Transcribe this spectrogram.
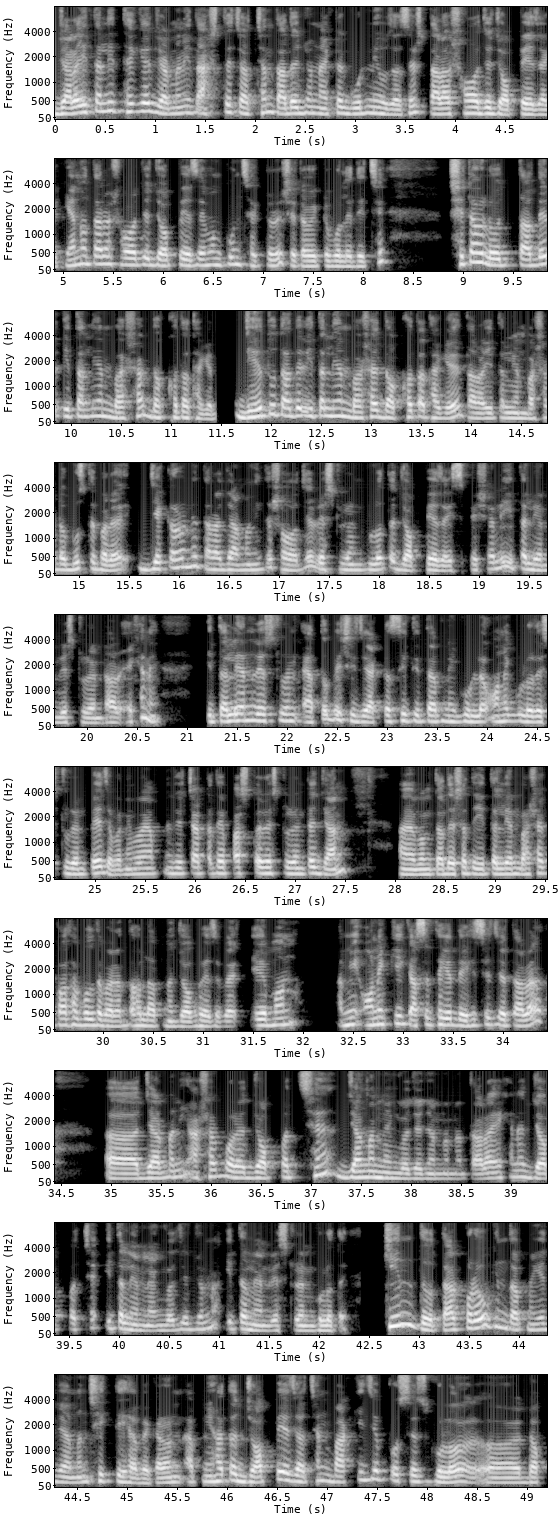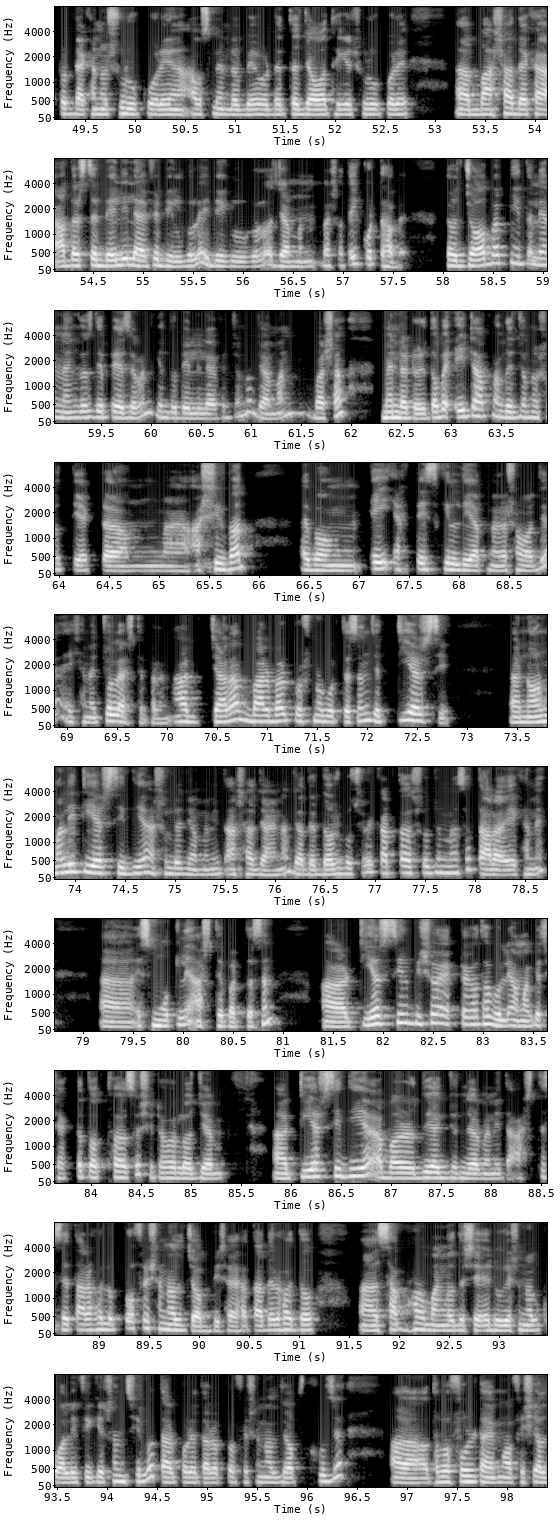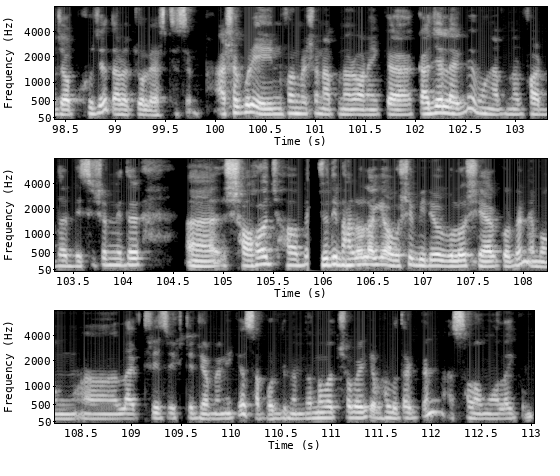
যারা ইতালি থেকে জার্মানিতে আসতে চাচ্ছেন, তাদের জন্য একটা গুড নিউজ আছে। তারা সহজে জব পেয়ে যায়। কেন তারা সহজে জব পেয়েছে এবং কোন সেক্টরে সেটাও একটু বলে দিচ্ছি। সেটা হলো, তাদের ইতালিয়ান ভাষার দক্ষতা থাকে। যেহেতু তাদের ইতালিয়ান ভাষায় দক্ষতা থাকে, তারা ইতালিয়ান ভাষাটা বুঝতে পারে। যে কারণে তারা জার্মানিতে সহজে রেস্টুরেন্টগুলোতে জব পেয়ে যায় স্পেশালি ইতালিয়ান রেস্টুরেন্ট আর এখানে ইতালিয়ান রেস্টুরেন্ট এত বেশি যে, একটা সিটিতে আপনি ঘুরলে অনেকগুলো রেস্টুরেন্ট পেয়ে যাবেন। এবং আপনি যে চারটা থেকে পাঁচটা রেস্টুরেন্টে যান এবং তাদের সাথে ইতালিয়ান ভাষায় কথা বলতে পারেন, তাহলে আপনার জব হয়ে যাবে। এমন আমি অনেকেই কাছে থেকে দেখেছি যে তারা জার্মানি আসার পরে জব পাচ্ছে জার্মান ল্যাঙ্গুয়েজের জন্য না। তারা এখানে জব পাচ্ছে ইতালিয়ান ল্যাঙ্গুয়েজের জন্য ইতালিয়ান রেস্টুরেন্ট গুলোতে। কিন্তু তারপরেও কিন্তু আপনাকে জার্মান শিখতেই হবে, কারণ আপনি হয়তো জব পেয়ে যাচ্ছেন, বাকি যে প্রসেসগুলো ডক্টর দেখানো শুরু করে আউসল্যান্ডার বেওয়ার্ডেতে যাওয়া থেকে শুরু করে বাসা দেখা আদার্স ডেইলি লাইফে ডিলগুলো এই ডিলগুলো জার্মান ভাষাতেই করতে হবে। তো জব আপনি ইতালিয়ান ল্যাঙ্গুয়েজ দিয়ে পেয়ে যাবেন, কিন্তু ডেইলি লাইফের জন্য জার্মান ভাষা ম্যান্ডাটরি তবে এইটা আপনাদের জন্য সত্যি একটা আশীর্বাদ এবং এই একটা স্কিল দিয়ে আপনারা সহজে এখানে চলে আসতে পারেন। আর যারা বারবার প্রশ্ন করতেছেন যে টিআরসি নর্মালি টিআরসি দিয়ে আসলে জার্মানিতে আসা যায় না, যাদের দশ বছরের কার্তা সৌজন্য আছে, তারা এখানে স্মুথলি আসতে পারতেছেন। আর টিআরসির বিষয়ে একটা কথা বলি, আমার কাছে একটা তথ্য আছে, সেটা হলো যে টিআরসি দিয়ে আবার দু একজন জার্মানিতে আসতেছে, তারা হলো প্রফেশনাল জব বিষয়। তাদের হয়তো সামহাও বাংলাদেশে এডুকেশনাল কোয়ালিফিকেশন ছিল, তারপরে তারা প্রফেশনাল জব খুঁজে অথবা ফুল টাইম অফিসিয়াল জব খুঁজে তারা চলে আসতেছে আশা করি এই ইনফরমেশন আপনার অনেক কাজে লাগবে এবং আপনার ফার্দার ডিসিশন নিতে সহজ হবে। যদি ভালো লাগে অবশ্যই ভিডিওগুলো শেয়ার করবেন এবং লাইভ থ্রি সিক্সটি জার্মানিকে সাপোর্ট দিবেন। ধন্যবাদ সবাইকে, ভালো থাকবেন। আসসালামু আলাইকুম।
